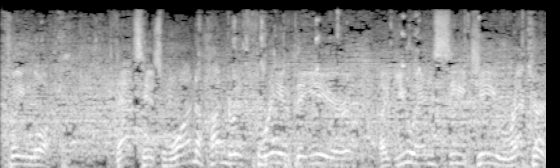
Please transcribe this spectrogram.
Clean look. That's his 100th three of the year, a UNCG record.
